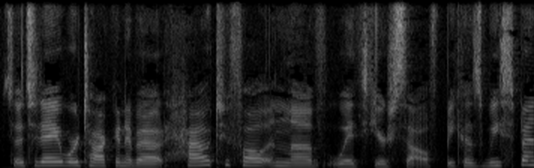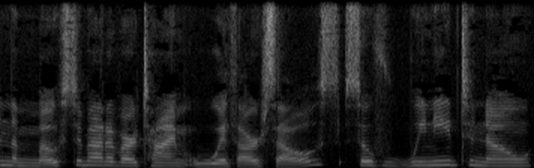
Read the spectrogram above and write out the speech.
So, today we're talking about how to fall in love with yourself because we spend the most amount of our time with ourselves. So, we need to know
